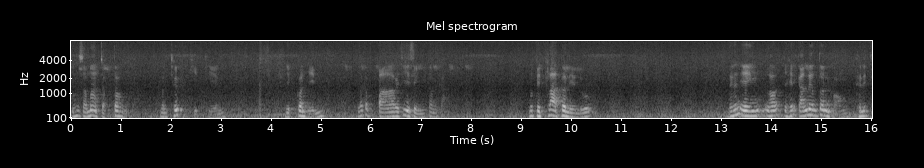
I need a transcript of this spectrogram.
มันสามารถจับต้องบันทึกขีดเขียน หยิบก้อนหิน แล้วก็ปาไปที่สิ่งที่ต้องการเมื่อผิดพลาดก็เรียนรู้ดังนั้นเองเราจะเห็นการเริ่มต้นของคณิต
